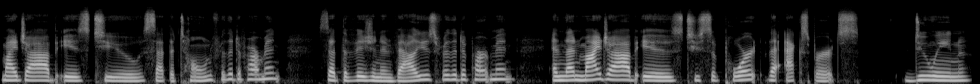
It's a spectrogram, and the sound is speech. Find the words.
My job is to set the tone for the department, set the vision and values for the department, and then my job is to support the experts doing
